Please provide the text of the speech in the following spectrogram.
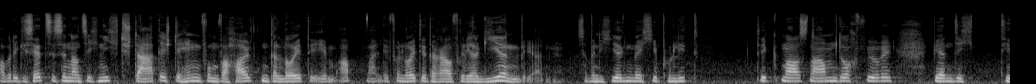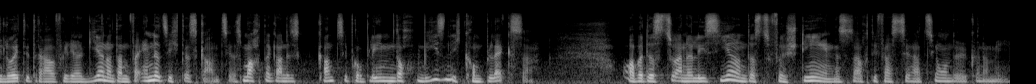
Aber die Gesetze sind an sich nicht statisch, die hängen vom Verhalten der Leute eben ab, weil die Leute darauf reagieren werden. Also wenn ich irgendwelche Politikmaßnahmen durchführe, werden sich die Leute darauf reagieren und dann verändert sich das Ganze. Das macht dann das ganze Problem noch wesentlich komplexer. Aber das zu analysieren und das zu verstehen, das ist auch die Faszination der Ökonomie.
